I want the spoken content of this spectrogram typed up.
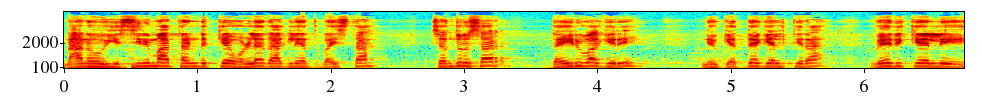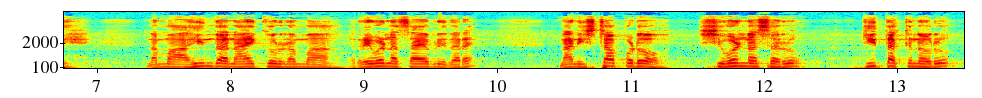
ನಾನು ಈ ಸಿನಿಮಾ ತಂಡಕ್ಕೆ ಒಳ್ಳೇದಾಗಲಿ ಅಂತ ಬಯಸ್ತಾ, ಚಂದ್ರು ಸರ್, ಧೈರ್ಯವಾಗಿರಿ. ನೀವು ಗೆದ್ದೇ ಗೆಲ್ತೀರಾ. ವೇದಿಕೆಯಲ್ಲಿ ನಮ್ಮ ಅಹಿಂದ ನಾಯಕರು ನಮ್ಮ ರೇವಣ್ಣ ಸಾಹೇಬ್ರಿದ್ದಾರೆ. ನಾನು ಇಷ್ಟಪಡೋ ಶಿವಣ್ಣ ಸರು, ಗೀತಕ್ಕನವರು,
